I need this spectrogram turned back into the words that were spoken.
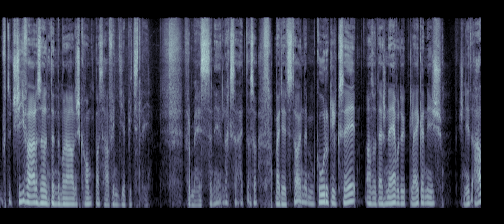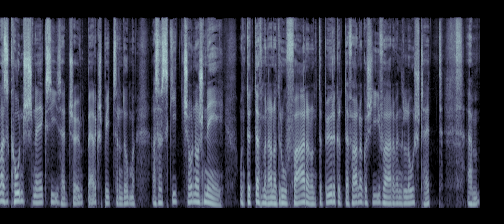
auf den Skifahrer sollen dann den moralischen Kompass haben, finde ich ein bisschen vermessen, ehrlich gesagt. Also, man hat jetzt hier in dem Gurgel gesehen, also der Schnee, der dort gelegen ist, ist nicht alles Kunstschnee gewesen, es hat schön Bergspitzer und um. Also es gibt schon noch Schnee und dort darf man auch noch drauf fahren und der Bürger darf auch noch Skifahren, wenn er Lust hat. Ähm,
